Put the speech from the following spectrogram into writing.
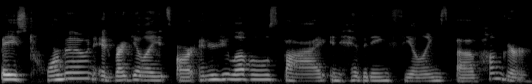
based hormone. It regulates our energy levels by inhibiting feelings of hunger.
